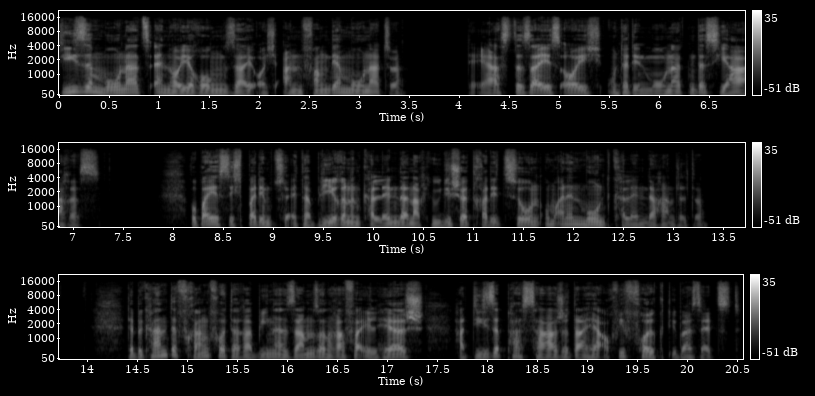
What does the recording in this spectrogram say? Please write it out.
Diese Monatserneuerung sei euch Anfang der Monate. Der erste sei es euch unter den Monaten des Jahres wobei es sich bei dem zu etablierenden Kalender nach jüdischer Tradition um einen Mondkalender handelte. Der bekannte Frankfurter Rabbiner Samson Raphael Hirsch hat diese Passage daher auch wie folgt übersetzt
